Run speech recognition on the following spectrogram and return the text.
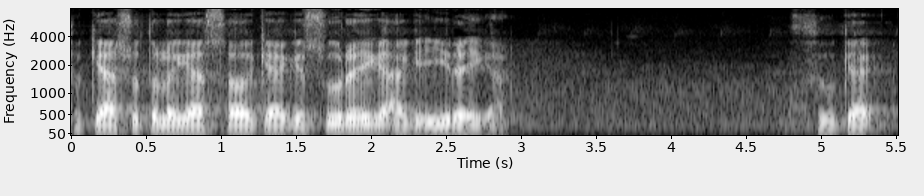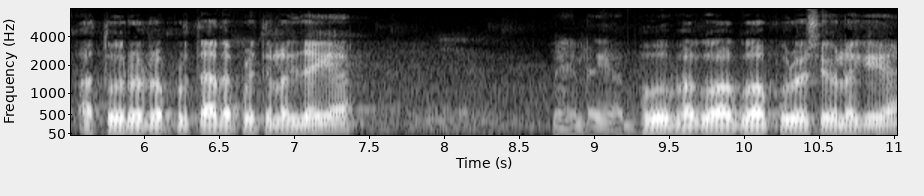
तो क्या सूत्र लगेगा? स क्या के सु रहेगा, आगे ई रहेगा। सु क्या अतुर रपुड़ता दपुड़ित लग जाएगा नहीं लगेगा भू भगो अगो अपूर्व से लगेगा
